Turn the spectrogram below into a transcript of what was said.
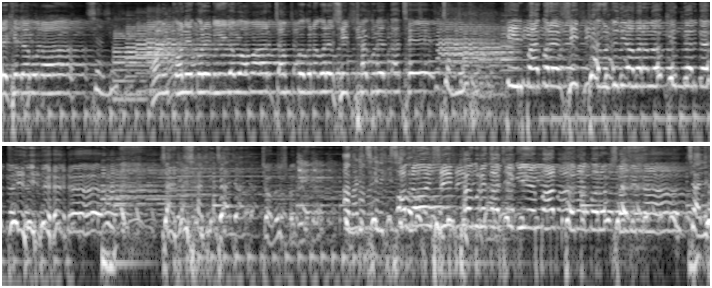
রেখে যাব না। আমি কলে করে নিয়ে যাব আমার চাম্পকনগরের শিব ঠাকুরের কাছে। কৃপা করে শিব ঠাকুর যদি আবার লক্ষিন্দরকে ফিরিয়ে। চলো আমার ছেলেকে আমরা ওই শিব ঠাকুরের কাছে গিয়ে প্রার্থনা করো চলো নিয়ে চলো।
